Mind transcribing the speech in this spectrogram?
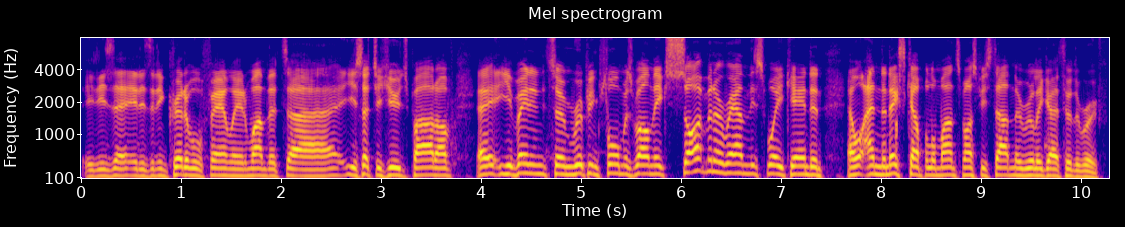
It is a, it is an incredible family and one that uh, you're such a huge part of. Uh, you've been in some ripping form as well, and the excitement around this weekend and, and the next couple of months must be starting to really go through the roof.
